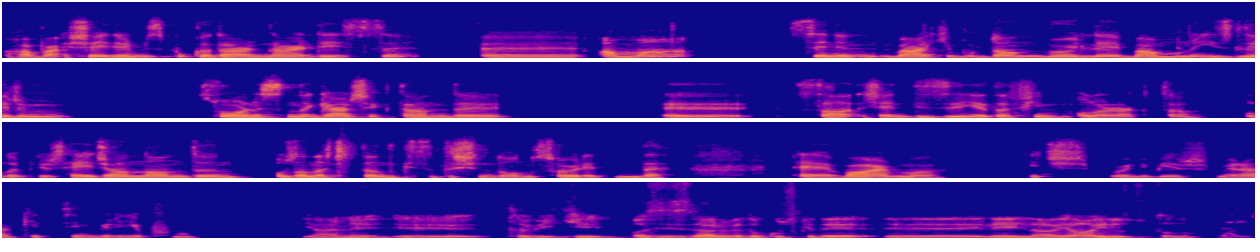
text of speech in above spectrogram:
haber şeylerimiz bu kadar neredeyse. E, ama senin belki buradan böyle ben bunu izlerim sonrasında gerçekten de e, şey, dizi ya da film olarak da olabilir. Heyecanlandığın, Ozan Açık'tan ikisi dışında onu söyledin de e, var mı hiç böyle bir merak ettiğim bir yapım? Yani e, tabii ki Azizler ve Dokuz Kede e, Leyla'yı ayrı tutalım evet.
